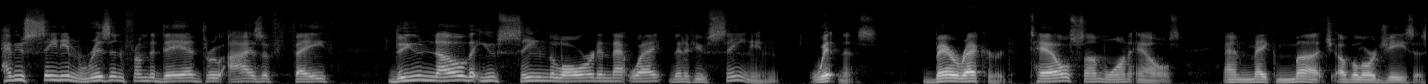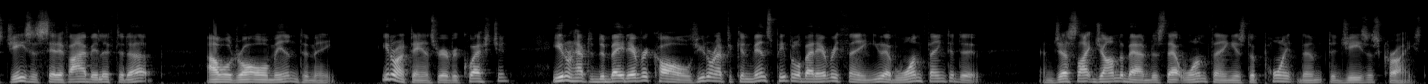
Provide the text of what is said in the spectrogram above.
Have you seen Him risen from the dead through eyes of faith? Do you know that you've seen the Lord in that way? Then, if you've seen Him, witness, bear record, tell someone else, and make much of the Lord Jesus. Jesus said, If I be lifted up, I will draw all men to me. You don't have to answer every question. You don't have to debate every cause. You don't have to convince people about everything. You have one thing to do and just like John the Baptist, that one thing is to point them to Jesus Christ.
